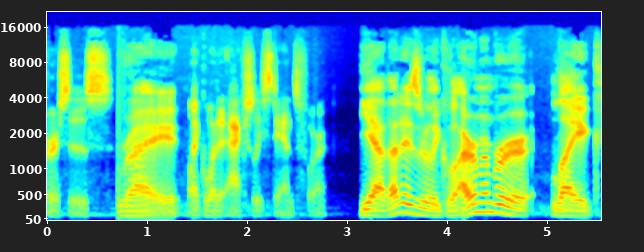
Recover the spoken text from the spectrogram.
versus Right. like what it actually stands for. Yeah, that is really cool. I remember like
